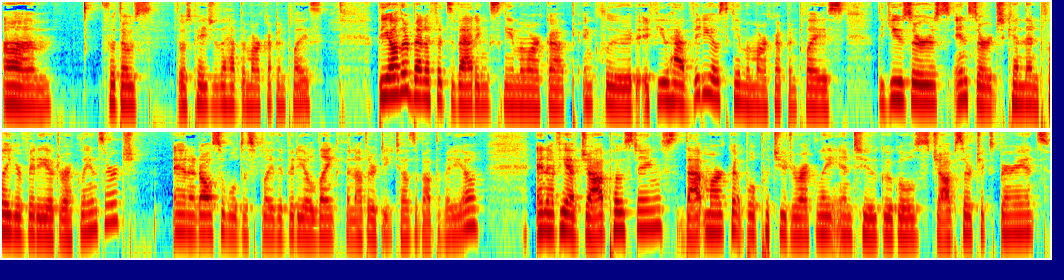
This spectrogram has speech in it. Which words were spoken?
um, for those those pages that have the markup in place. The other benefits of adding schema markup include if you have video schema markup in place, the users in search can then play your video directly in search. And it also will display the video length and other details about the video. And if you have job postings, that markup will put you directly into Google's job search experience.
